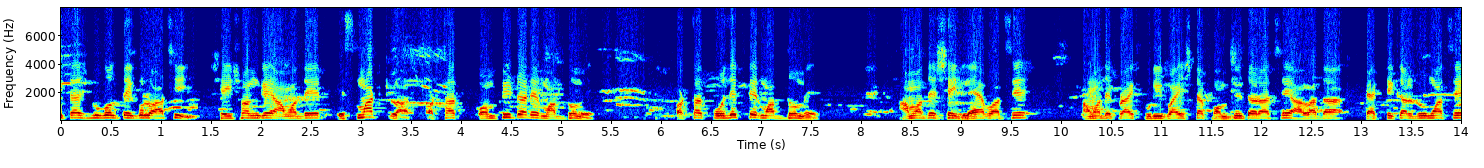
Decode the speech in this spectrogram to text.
ইতিহাস, ভূগোল তো এগুলো আছেই। সেই সঙ্গে আমাদের স্মার্ট ক্লাস অর্থাৎ কম্পিউটারের মাধ্যমে, অর্থাৎ প্রজেক্টের মাধ্যমে আমাদের সেই ল্যাব আছে। আমাদের প্রায় কুড়ি বাইশটা কম্পিউটার আছে, আলাদা প্র্যাকটিক্যাল রুম আছে।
